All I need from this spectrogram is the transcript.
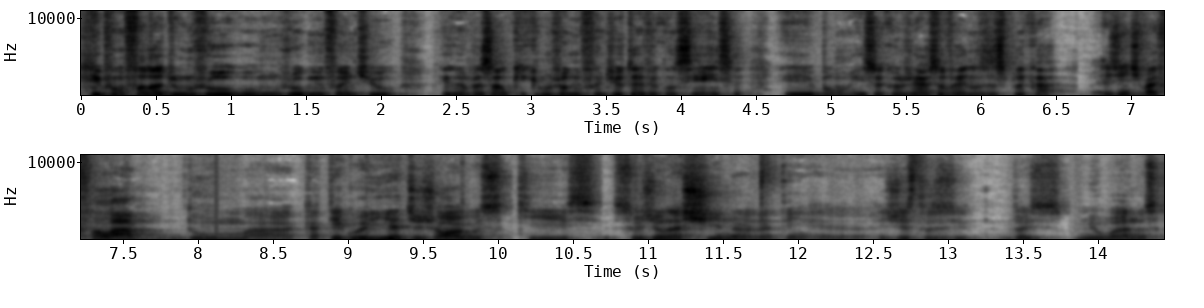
E vamos falar de um jogo, um jogo infantil. E vamos pensar, o que, que um jogo infantil tem a ver com ciência? E, bom, é que o Gerson vai nos explicar. A gente vai falar de uma categoria de jogos que surgiu na China né, tem registros de dois mil anos,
